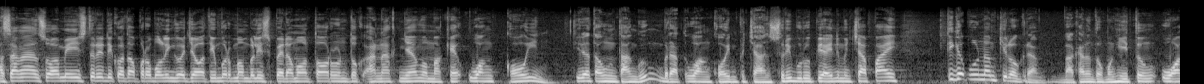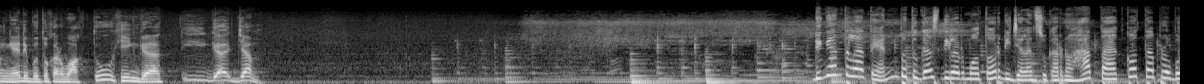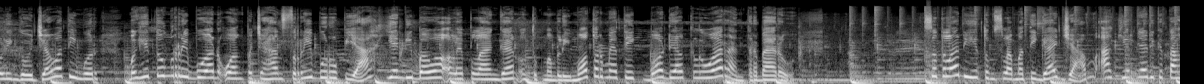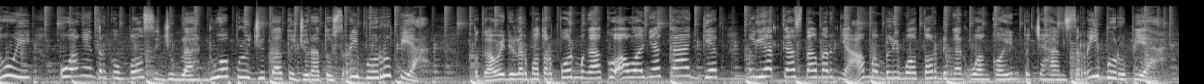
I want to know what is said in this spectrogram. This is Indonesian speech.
Pasangan suami istri di kota Probolinggo, Jawa Timur membeli sepeda motor untuk anaknya memakai uang koin. Tidak tanggung-tanggung, berat uang koin pecahan seribu rupiah ini mencapai 36 kg. Bahkan untuk menghitung uangnya dibutuhkan waktu hingga 3 jam. Dengan telaten, petugas dealer motor di Jalan Soekarno-Hatta, Kota Probolinggo, Jawa Timur menghitung ribuan uang pecahan seribu rupiah yang dibawa oleh pelanggan untuk membeli motor metik model keluaran terbaru. Setelah dihitung selama tiga jam, akhirnya diketahui uang yang terkumpul sejumlah 20 juta 700 ribu rupiah. Pegawai dealer motor pun mengaku awalnya kaget melihat customernya membeli motor dengan uang koin pecahan seribu rupiah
